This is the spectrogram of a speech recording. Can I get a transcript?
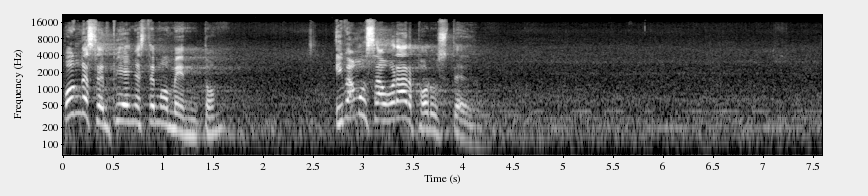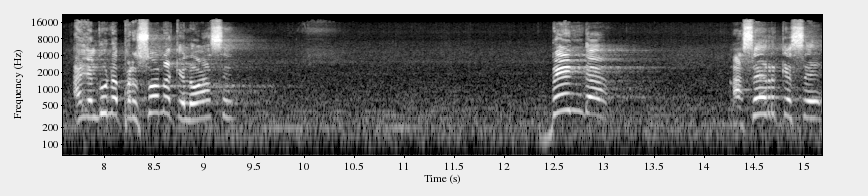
póngase en pie en este momento y vamos a orar por usted. ¿Hay alguna persona que lo hace? Venga, acérquese,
